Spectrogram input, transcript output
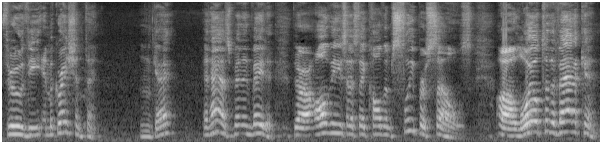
Through the immigration thing. Okay? It has been invaded. There are all these, as they call them, sleeper cells, uh, loyal to the Vatican,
